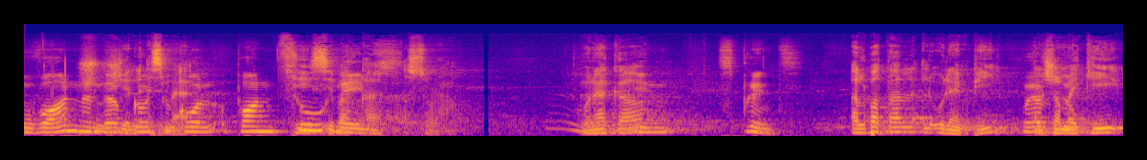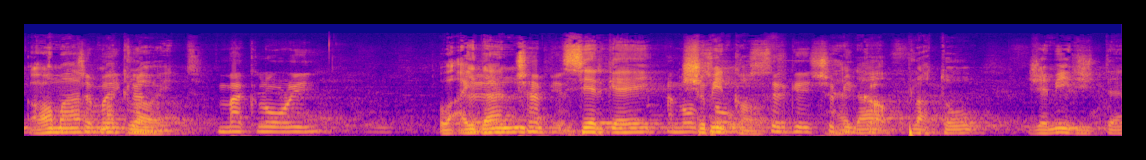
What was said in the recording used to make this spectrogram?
move on and I'm going to call upon two names in sprint. البطل الأولمبي الجامايكي عمر ماكلويد ماكلوري وأيضا سيرجي شوبينكوف هذا بلاتو جميل جدا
